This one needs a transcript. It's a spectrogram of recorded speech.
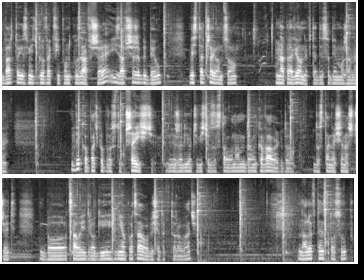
Warto jest mieć go w ekwipunku zawsze i zawsze, żeby był wystarczająco naprawiony. Wtedy sobie możemy wykopać po prostu przejście. Jeżeli oczywiście zostało nam tam kawałek do dostania się na szczyt, bo całej drogi nie opłacałoby się tak torować. No ale w ten sposób,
